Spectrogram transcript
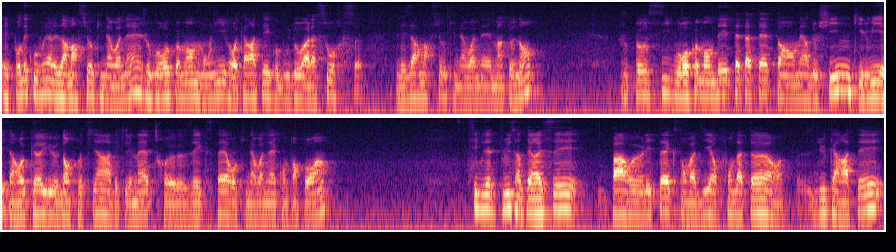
Et pour découvrir les arts martiaux okinawanais, je vous recommande mon livre Karaté Kobudo à la source, les arts martiaux okinawanais maintenant. Je peux aussi vous recommander Tête à tête en mer de Chine, qui lui est un recueil d'entretien avec les maîtres et experts okinawanais contemporains. Si vous êtes plus intéressé par euh, les textes, on va dire, fondateurs du karaté,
